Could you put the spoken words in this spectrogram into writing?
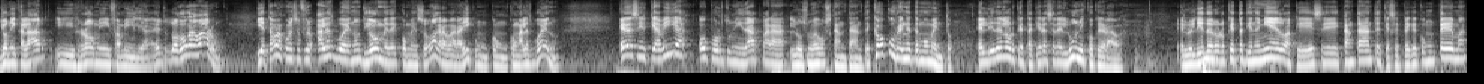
Johnny Calar y Romy Familia. Los dos grabaron. Y estaban con el Zafiro. Alex Bueno, Diomedes comenzó a grabar ahí con, con, con Alex Bueno. Es decir, que había oportunidad para los nuevos cantantes. ¿Qué ocurre en este momento? El líder de la orquesta quiere ser el único que graba. El líder de la orquesta tiene miedo a que ese cantante que se pegue con un tema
